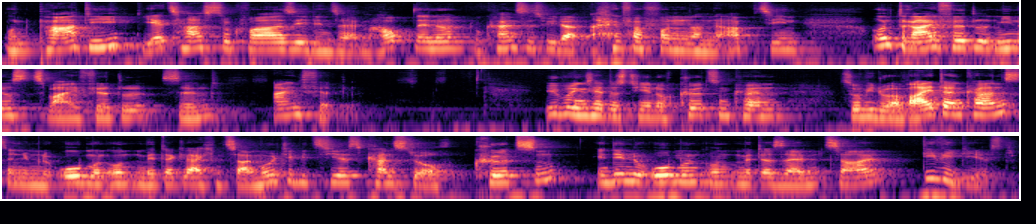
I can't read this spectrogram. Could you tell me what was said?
Und Party, jetzt hast du quasi denselben Hauptnenner, du kannst es wieder einfach voneinander abziehen und 3 Viertel minus 2 Viertel sind 1 Viertel. Übrigens hättest du hier noch kürzen können, so wie du erweitern kannst, indem du oben und unten mit der gleichen Zahl multiplizierst, kannst du auch kürzen, indem du oben und unten mit derselben Zahl dividierst.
